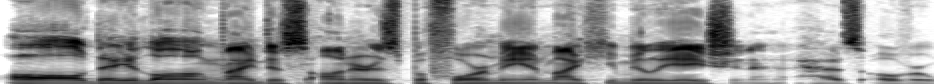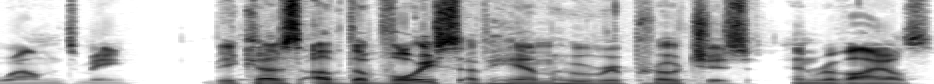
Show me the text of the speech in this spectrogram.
All day long, my dishonor is before me, and my humiliation has overwhelmed me because of the voice of him who reproaches and reviles,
